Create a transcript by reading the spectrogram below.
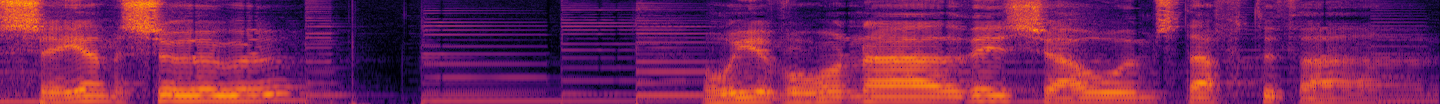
Segja mig sögu. Og ég vona að við sjáumst aftur þar.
